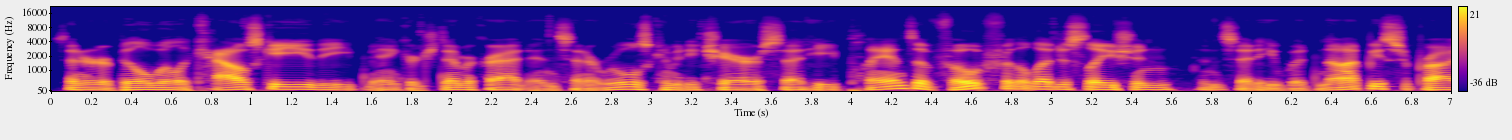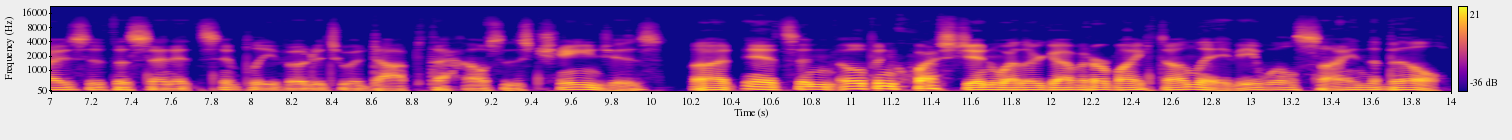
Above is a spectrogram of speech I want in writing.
Senator Bill Wielechowski, the Anchorage Democrat and Senate Rules Committee chair, said he plans to vote for the legislation and said he would not be surprised if the Senate simply voted to adopt the House's changes. But it's an open question whether Governor Mike Dunleavy will sign the bill.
